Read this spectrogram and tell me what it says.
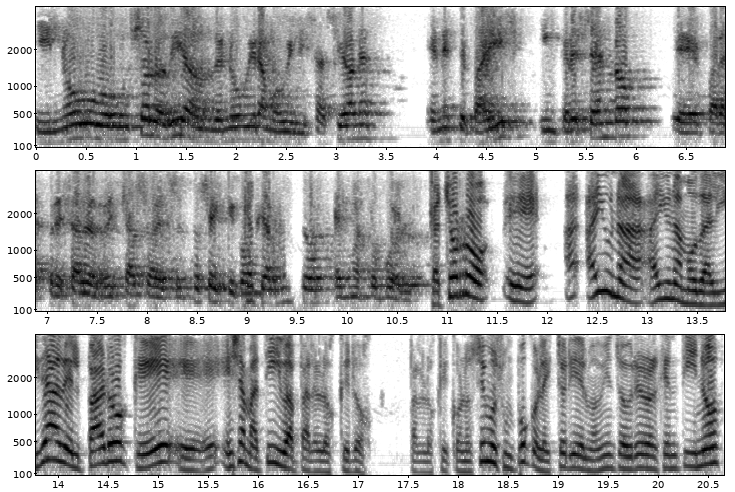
Y no hubo un solo día donde no hubiera movilizaciones en este país, increciendo eh, para expresar el rechazo a eso. Entonces hay que confiar mucho en nuestro pueblo. Cachorro, eh, hay una hay una modalidad del paro que eh, es llamativa para los que los para los que conocemos un poco la historia del movimiento obrero argentino,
